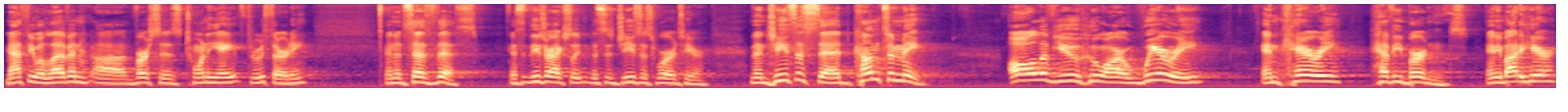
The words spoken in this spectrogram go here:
Matthew 11, uh, verses 28 through 30. And it says this, this these are actually, this is Jesus' words here. Then Jesus said, Come to me, all of you who are weary and carry heavy burdens. Anybody here?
